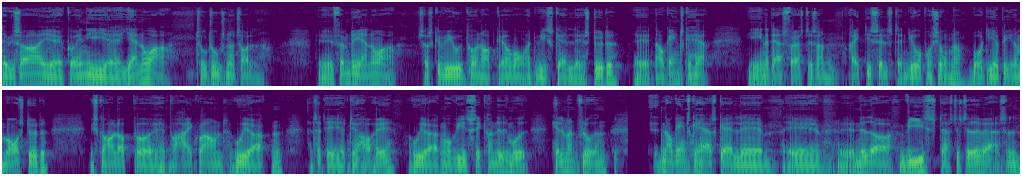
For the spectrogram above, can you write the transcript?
da vi så øh, går ind i øh, januar 2012, øh, 5. januar, så skal vi ud på en opgave, hvor at vi skal øh, støtte øh, den afghanske her i en af deres første sådan rigtig selvstændige operationer, hvor de har bedt om vores støtte. Vi skal holde op på, øh, på high ground ude i ørkenen, altså det, det høje ude i ørkenen, hvor vi sikrer ned imod Helmandfloden. Den afghanske her skal øh, øh, ned og vise deres tilstedeværelse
